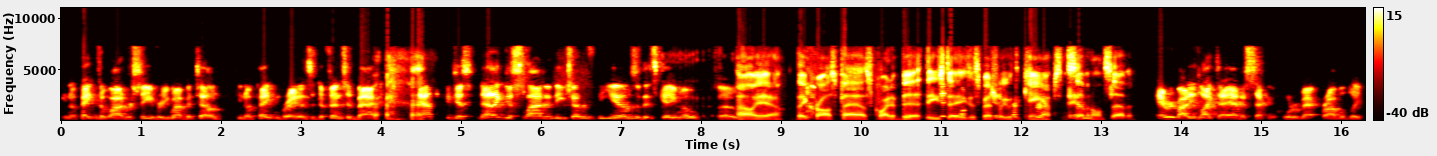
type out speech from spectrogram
you know, Peyton's a wide receiver. You might have been telling, you know, Peyton Brandon's a defensive back. now they can just now they can just slide into each other's DMs and it's game over. So Oh yeah. They cross paths quite a bit these days, especially with the camps and seven on seven. Everybody'd like to add a second quarterback probably.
